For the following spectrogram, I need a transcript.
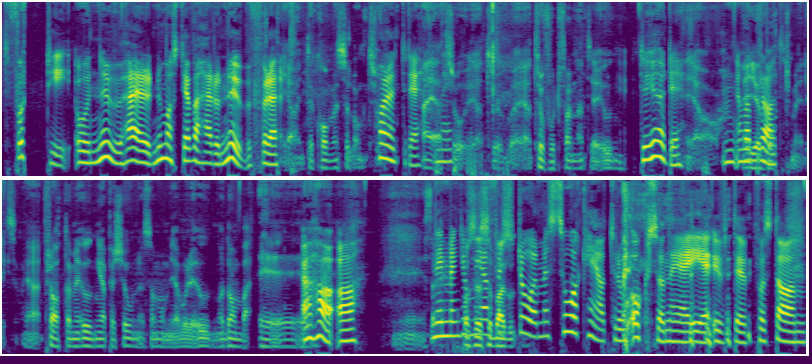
40 och nu här, nu måste jag vara här och nu för att... Jag har inte kommit så långt. Har du inte det? Nej, jag, Nej. Tror, jag, tror, jag tror fortfarande att jag är ung. Du gör det? Ja, Mm, ja, jag gör bra. bort mig liksom. Jag pratar med unga personer som om jag vore ung och de bara eh, Jaha, ja. Här. Nej men jo, men jag bara- förstår, men så kan jag tro också när jag är ute på stan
